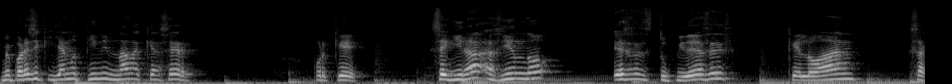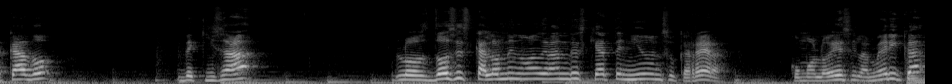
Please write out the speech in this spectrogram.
me parece que ya no tienen nada que hacer. Porque seguirá haciendo esas estupideces que lo han sacado de quizá los dos escalones más grandes que ha tenido en su carrera, como lo es el América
